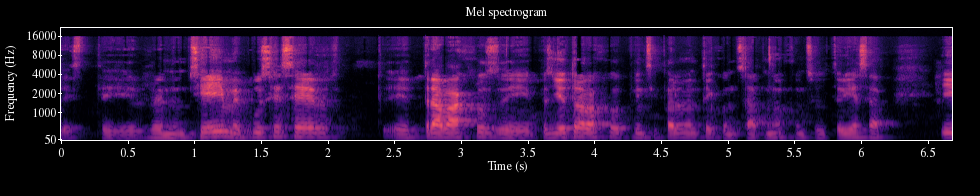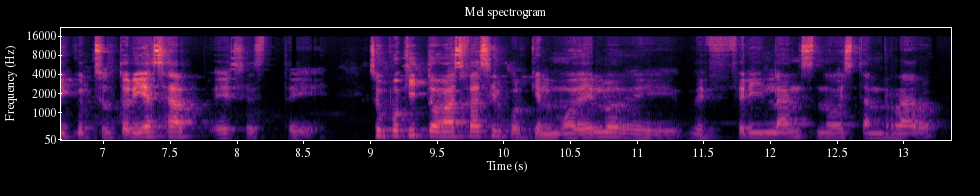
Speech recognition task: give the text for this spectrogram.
este, renuncié y me puse a hacer eh, trabajos de, pues yo trabajo principalmente con SAP, ¿no? Consultoría SAP. Y consultoría SAP es este, es un poquito más fácil porque el modelo de, de freelance no es tan raro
